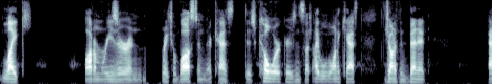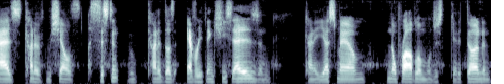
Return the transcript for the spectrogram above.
like Autumn Reeser and Rachel Boston, they're cast as co-workers and such. I would want to cast Jonathan Bennett as kind of Michelle's assistant, who kind of does everything she says and kind of yes ma'am, no problem, we'll just get it done. And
